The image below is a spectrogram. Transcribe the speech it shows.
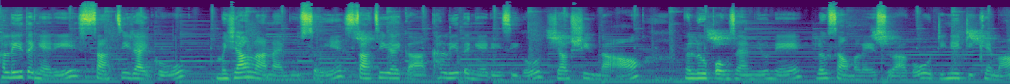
ကလေးတငယ်တွေစာကြည့်လိုက်ကိုမရောက်လာနိုင်ဘူးဆိုရင်စာကြည့်လိုက်ကကလေးတငယ်တွေစီကိုရောက်ရှိလာအောင်ဘယ်လိုပုံစံမျိုးနဲ့လှုပ်ဆောင်မလဲဆိုတာကိုဒီနေ့ဒီခေတ်မှာ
